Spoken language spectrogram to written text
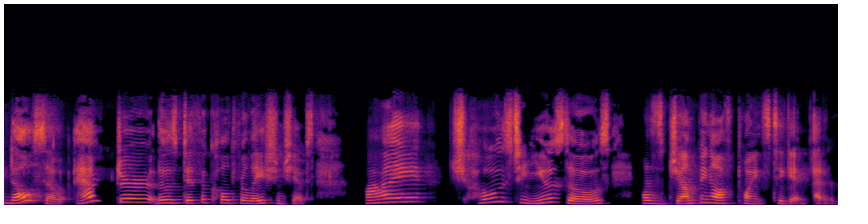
And also, after those difficult relationships, I chose to use those as jumping off points to get better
